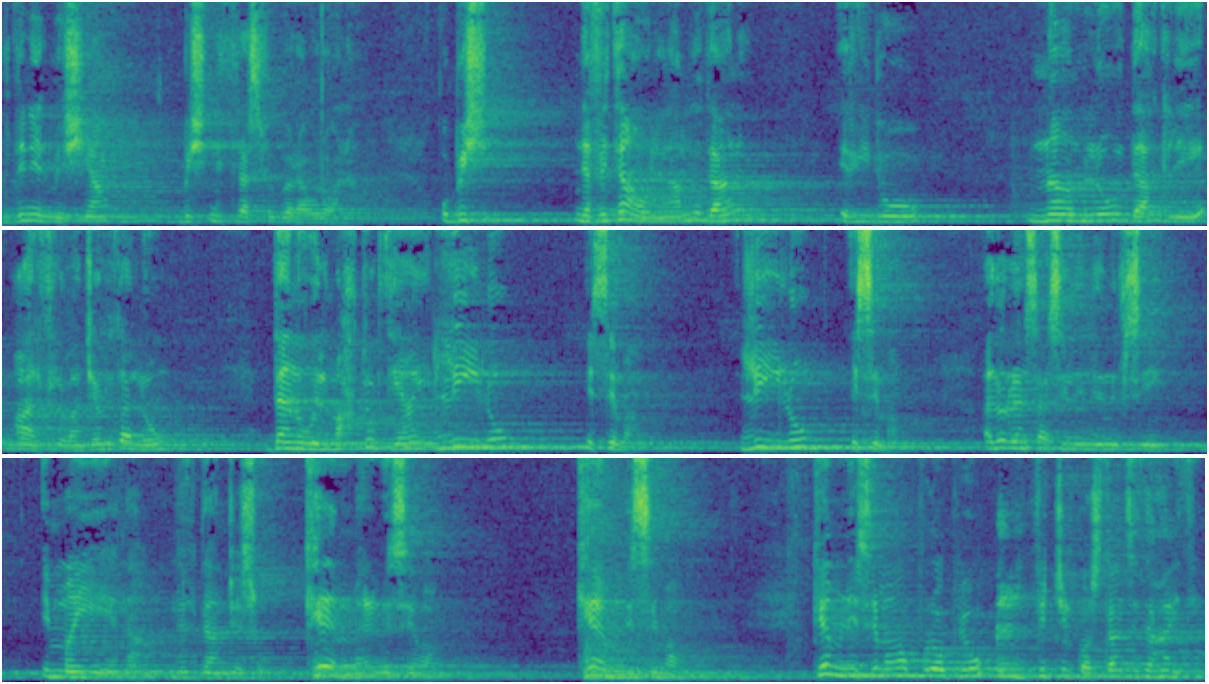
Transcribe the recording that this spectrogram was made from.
f'din il-mixja biex nittrasfiguraw ruħna. U biex nevitaw li nagħmlu dan, irridu nagħmlu dak li qal fl-Evanġelju tal-lum, Dan hu l-maħtur tiegħi, lilu isimgħu. Lilu isimgħu. Allura nsaqsi lili nnifsi, imma jiena lil dan Ġesù kemm nisimgħu? Kemm nisimgħu? Kemm nisimgħu propju fiċ-ċirkostanzi ta' ħajti?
